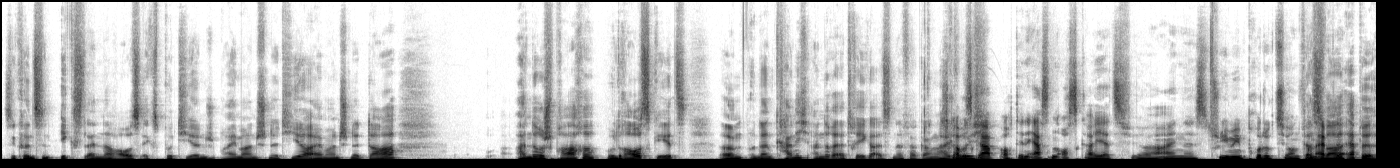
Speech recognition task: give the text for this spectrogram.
Sie können es in x Länder raus exportieren, einmal einen Schnitt hier, einmal einen Schnitt da andere Sprache und raus geht's. Ähm, und dann kann ich andere Erträge als in der Vergangenheit. Ich glaube, es gab auch den ersten Oscar jetzt für eine Streaming-Produktion von das Apple. Das war Apple.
